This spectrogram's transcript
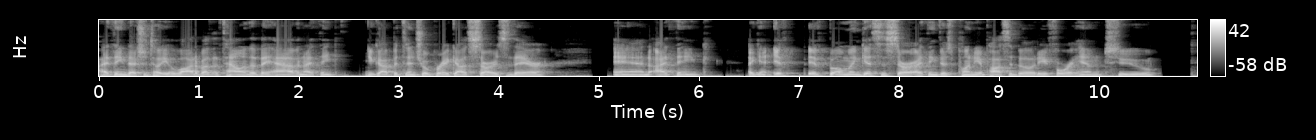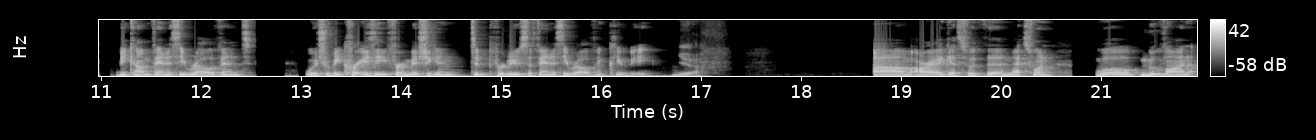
I think that should tell you a lot about the talent that they have. And I think you got potential breakout stars there. And I think again, if if Bowman gets to start, I think there's plenty of possibility for him to become fantasy relevant, which would be crazy for Michigan to produce a fantasy relevant QB. Yeah. Um, all right, I guess with the next one, we'll move on.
